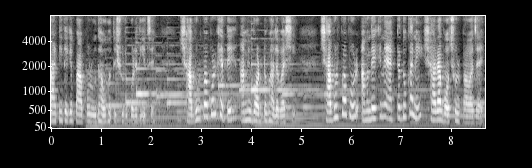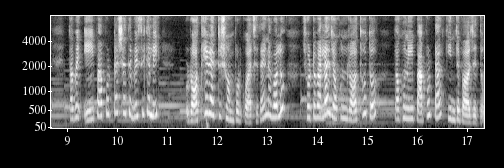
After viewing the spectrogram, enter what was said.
বাটি থেকে পাঁপড় উধাও হতে শুরু করে দিয়েছে। সাবুর পাঁপড় খেতে আমি বড্ড ভালোবাসি সাবুর পাঁপড় আমাদের এখানে একটা দোকানে সারা বছর পাওয়া যায়। তবে এই পাঁপড়টার সাথে বেসিক্যালি রথের একটা সম্পর্ক আছে, তাই না বলো? ছোটবেলায় যখন রথ হতো, তখন এই পাঁপড়টা কিনতে পাওয়া যেত।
